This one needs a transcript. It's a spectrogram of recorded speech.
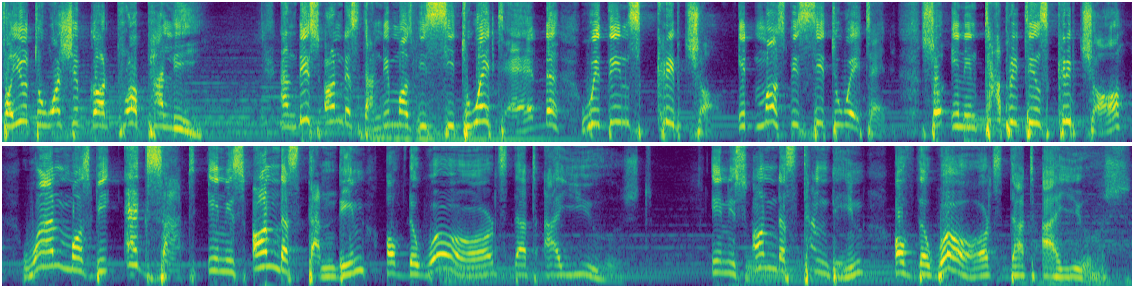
for you to worship God properly. And this understanding must be situated within scripture. It must be situated. So, in interpreting scripture, one must be exact in his understanding of the words that are used. In his understanding of the words that are used.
